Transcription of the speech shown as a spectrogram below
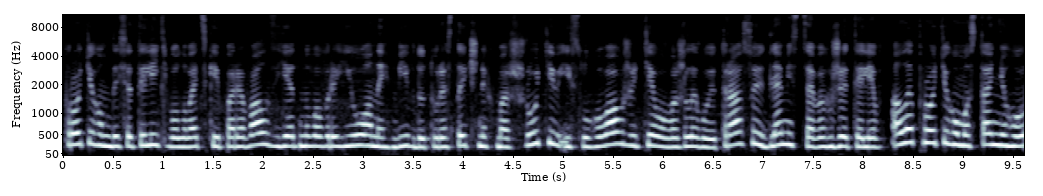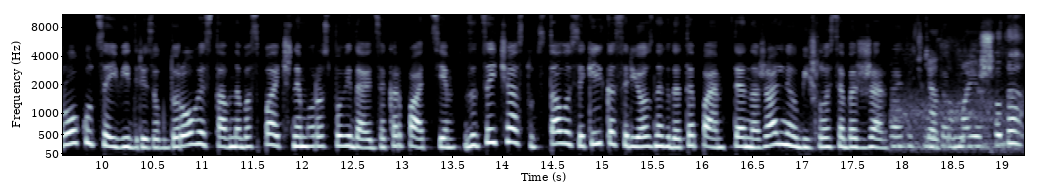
Протягом десятиліть Воловецький перевал з'єднував регіони, вів до туристичних маршрутів і слугував життєво важливою трасою для місцевих жителів. Але протягом останнього року цей відрізок дороги став небезпечним, розповідають закарпатці. За цей час тут сталося кілька серйозних ДТП, де, на жаль, не обійшлося без жертв. Я думаю, що так,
